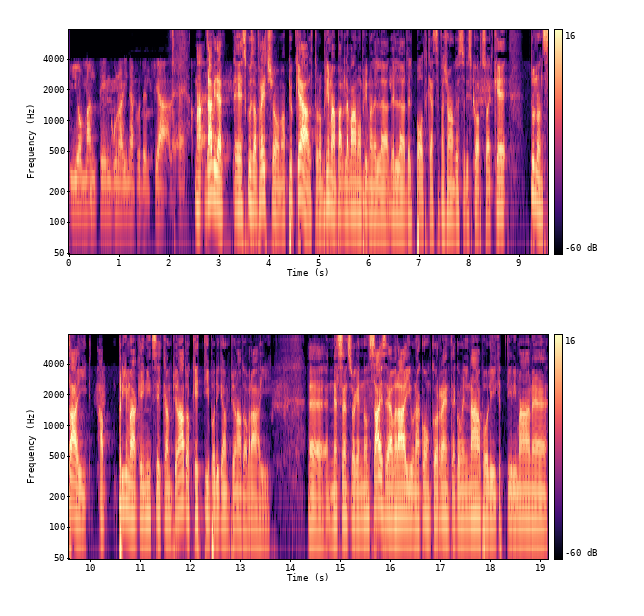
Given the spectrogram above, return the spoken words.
io mantengo una linea prudenziale. Ecco. Ma Davide, eh, scusa Freccio, ma più che altro, prima parlavamo prima del, del, del podcast, facevamo questo discorso, è che tu non sai a, prima che inizi il campionato che tipo di campionato avrai. Eh, nel senso che non sai se avrai una concorrente come il Napoli che ti rimane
